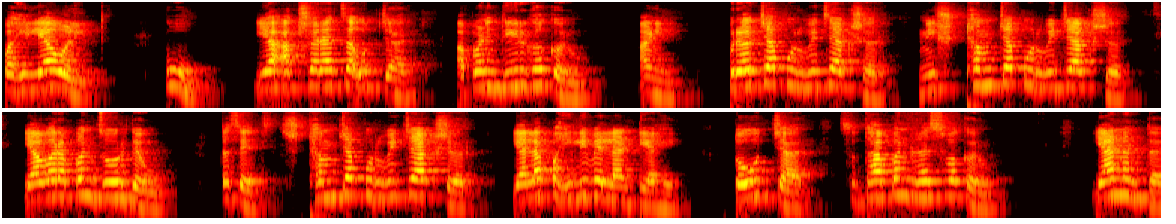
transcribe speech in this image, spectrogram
पहिल्या ओळीत पू या अक्षराचा उच्चार आपण दीर्घ करू आणि प्रच्या पूर्वीचे अक्षर निष्ठमच्या पूर्वीचे अक्षर यावर आपण जोर देऊ. तसेच ष्ठमच्या पूर्वीचे अक्षर याला पहिली वेलांटी आहे. तो उच्चार सुद्धा आपण ह्रस्व करू. यानंतर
